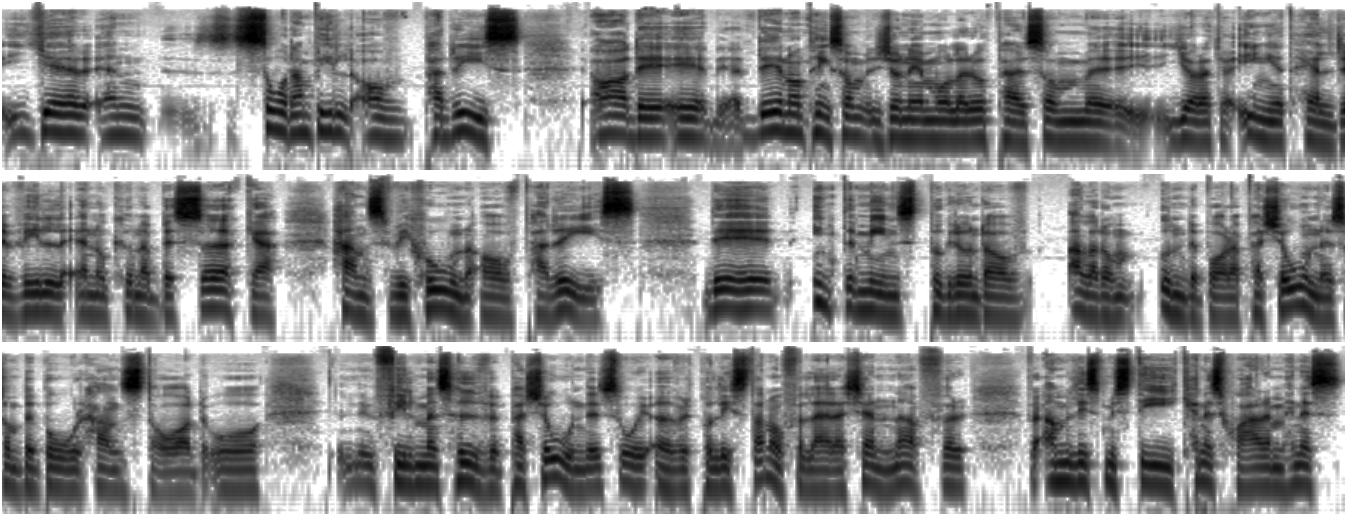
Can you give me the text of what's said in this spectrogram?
ger en sådan bild av Paris. Ja det är, det är någonting som Jeunet målar upp här som eh, gör att jag inget hellre vill än att kunna besöka hans vision av Paris. Det är inte minst på grund av alla de underbara personer som bebor hans stad och filmens huvudperson, det står ju över på listan att få lära känna för, för Amelies mystik, hennes charm, hennes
